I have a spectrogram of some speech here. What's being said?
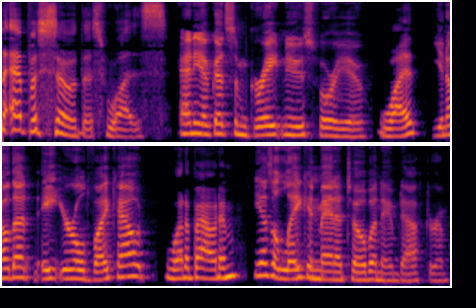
an episode this was. Annie, I've got some great news for you. What? You know that eight year old Viscount? What about him? He has a lake in Manitoba named after him.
